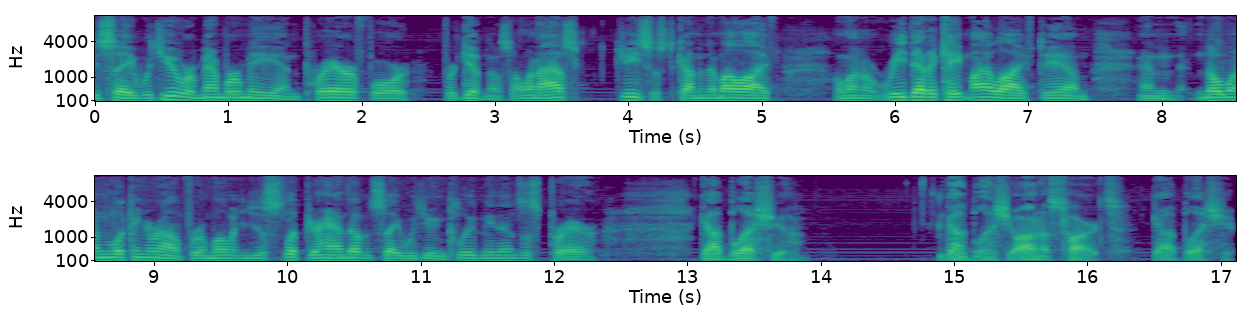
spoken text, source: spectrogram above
you say, Would you remember me in prayer for forgiveness? I want to ask Jesus to come into my life. I want to rededicate my life to him. And no one looking around for a moment, you just slip your hand up and say, Would you include me in this prayer? God bless you. God bless you. Honest hearts. God bless you.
